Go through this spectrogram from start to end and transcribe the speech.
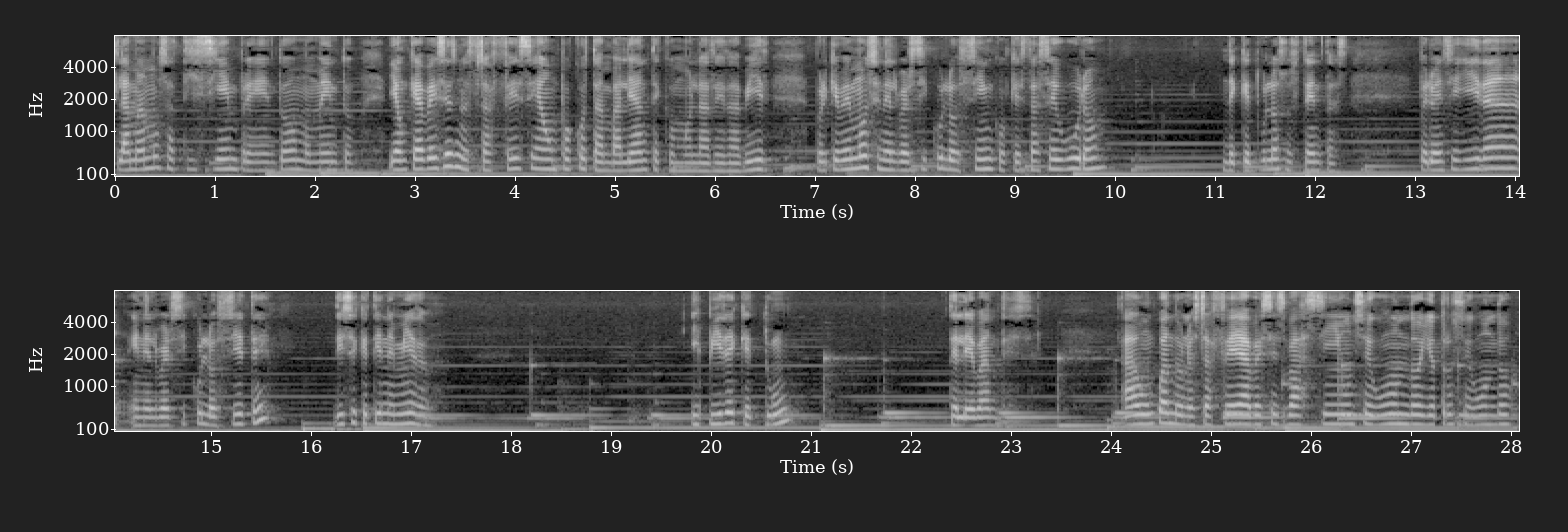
Clamamos a ti siempre, en todo momento, y aunque a veces nuestra fe sea un poco tambaleante como la de David, porque vemos en el versículo 5 que está seguro de que tú lo sustentas, pero enseguida en el versículo 7 dice que tiene miedo. Y pide que tú te levantes. Aun cuando nuestra fe a veces va así un segundo y otro segundo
